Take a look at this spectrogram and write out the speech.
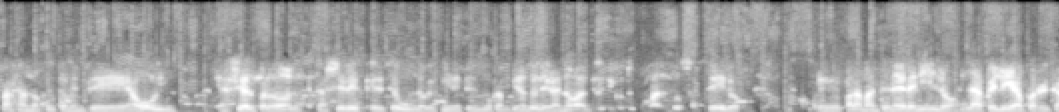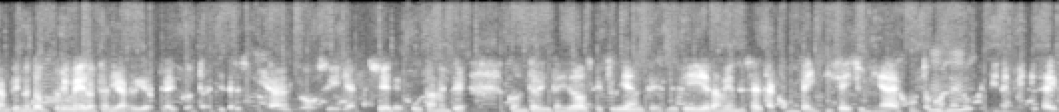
pasando justamente a hoy, ayer, perdón, Talleres el segundo que tiene este mismo campeonato le ganó al Atlético Tucumán 2 a 0 eh, para mantener en hilo la pelea por el campeonato. Primero estaría River Plate con 33 unidades, luego seguiría Talleres justamente con 32 estudiantes, le seguiría también de cerca con 26 unidades junto con la Ujú. que tienen 26,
